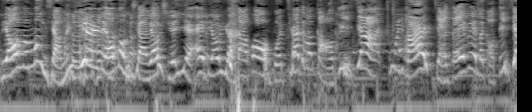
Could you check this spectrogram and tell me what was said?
聊什么梦想？没一人聊梦想，聊学业，哎，聊远大抱负，全他妈搞对象，出去玩减肥，为了搞对象。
